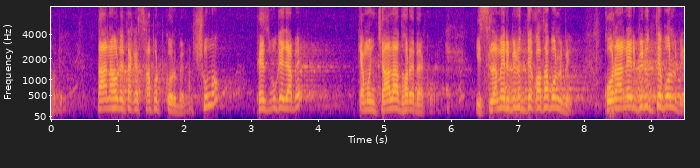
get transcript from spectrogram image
হবে। তা না হলে তাকে সাপোর্ট করবে না। শুনো, ফেসবুকে যাবে, কেমন জ্বালা ধরে দেখো। ইসলামের বিরুদ্ধে কথা বলবে, কোরআনের বিরুদ্ধে বলবে।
